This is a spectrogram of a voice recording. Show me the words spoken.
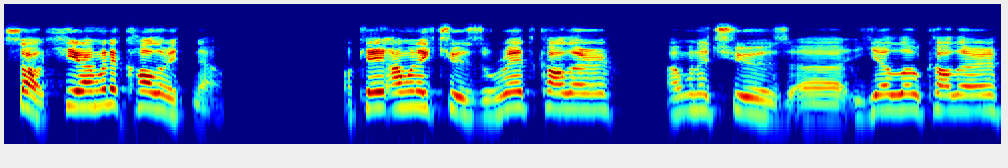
So here, I'm going to color it now. Okay, I'm going to choose red color. I'm going to choose uh, yellow color,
